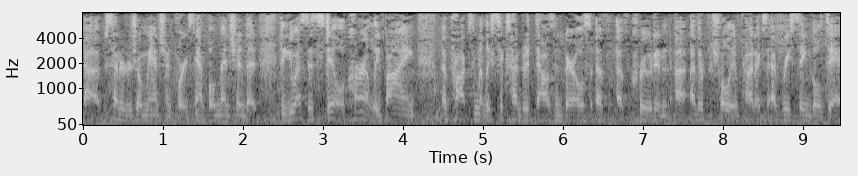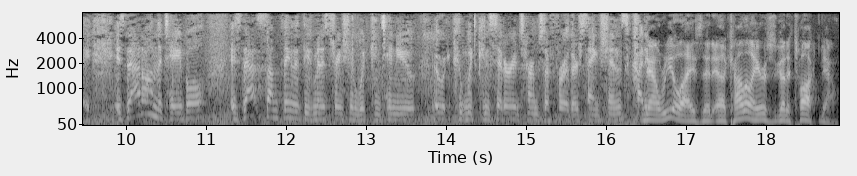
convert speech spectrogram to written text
Uh, Senator Joe Manchin, for example, mentioned that the U.S. is still currently buying approximately 600,000 barrels of, of crude and uh, other petroleum products every single day. Is that on the table? Is that something that the administration would continue, would consider in terms of further sanctions? Cutting Now realize that uh, Kamala Harris is going to talk now.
